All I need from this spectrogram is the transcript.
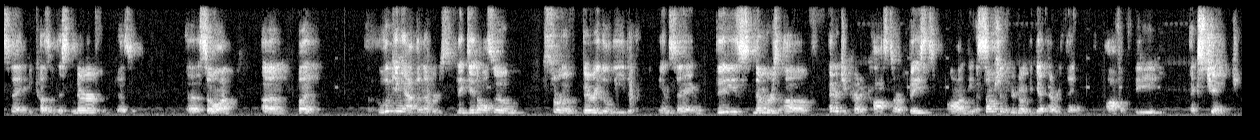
saying because of this nerf and because of uh, so on. Um, but looking at the numbers, they did also sort of bury the lead in saying these numbers of energy credit costs are based on the assumption that you're going to get everything off of the exchange.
